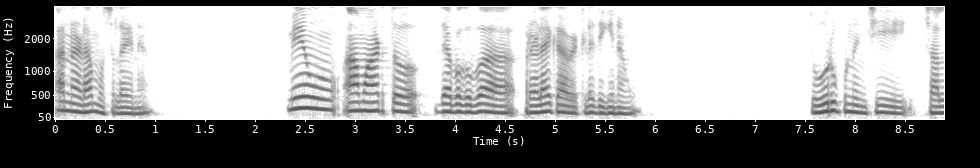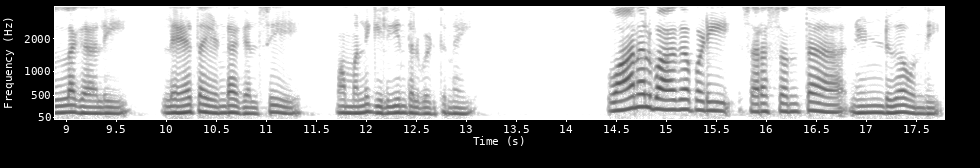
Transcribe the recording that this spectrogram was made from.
అన్నాడా ముసలాయన. మేము ఆ మాటతో దెబ్బగుబ ప్రళయకావిట్లో దిగినాము దిగినాం. తూర్పు నుంచి చల్లగాలి లేత ఎండ కలిసి మమ్మల్ని గిలిగింతలు పెడుతున్నాయి. వానలు బాగా పడి సరస్సంతా నిండుగా ఉంది.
